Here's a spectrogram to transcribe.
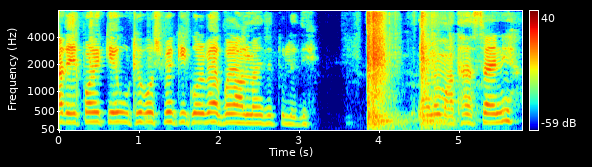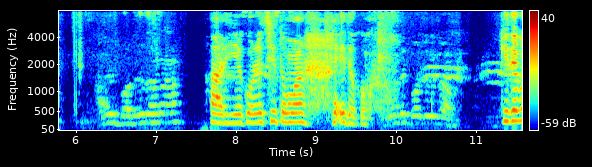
আর এরপরে কেউ উঠে বসবে কি করবে? একবারে আলমারিতে তুলে দিই। কেন মাথা আশ্রয়নি? আর ইয়ে করেছি তোমার এই দেখো। কি দেব?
